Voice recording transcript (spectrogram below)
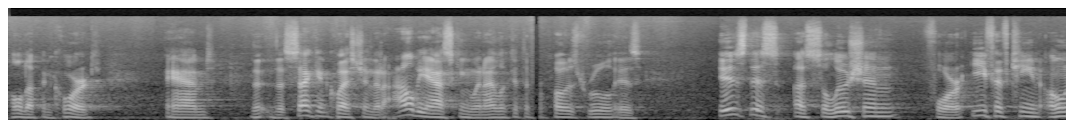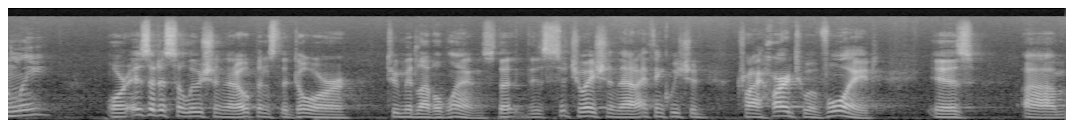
hold up in court? And the, the second question that I'll be asking when I look at the proposed rule is, is this a solution for E15 only, or is it a solution that opens the door to mid-level blends? The, the situation that I think we should try hard to avoid is um,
